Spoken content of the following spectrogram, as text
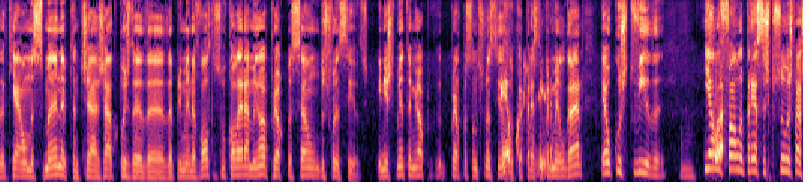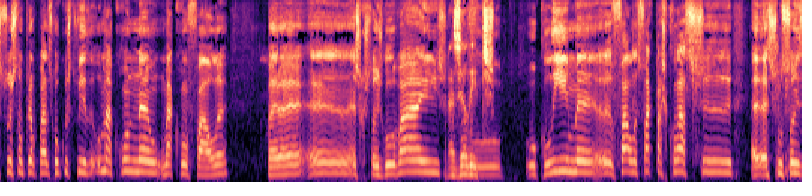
daqui há uma semana, portanto, já, já depois da, da, da, primeira volta, sobre qual era a maior preocupação dos franceses. E neste momento a maior preocupação dos franceses, é o, o que aparece em primeiro lugar, é o custo de vida. Hum. E ela fala para essas pessoas, para as pessoas que estão preocupadas com o custo de vida. O Macron não. O Macron fala para uh, as questões globais. Para as elites. O, o clima, eh, fala de facto para as classes, eh, as soluções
